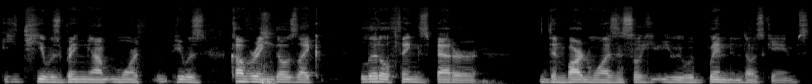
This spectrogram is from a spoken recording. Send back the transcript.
he, he was bringing up more, he was covering those like little things better than Barton was, and so he, he would win in those games.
